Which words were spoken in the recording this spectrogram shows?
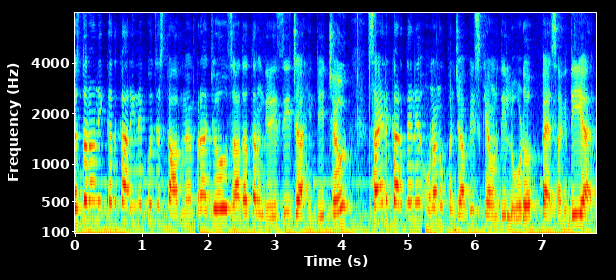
ਇਸ ਦੌਰਾਨ ਇੱਕ ਅਧਿਕਾਰੀ ਨੇ ਕੁਝ ਸਟਾਫ ਮੈਂਬਰਾਂ ਜੋ ਜ਼ਿਆਦਾਤਰ ਅੰਗਰੇਜ਼ੀ ਜਾਂ ਹਿੰਦੀ 'ਚ ਸਾਈਨ ਕਰਦੇ ਨੇ, ਉਹਨਾਂ ਨੂੰ ਪੰਜਾਬੀ ਸਿਖਾਉਣ ਦੀ ਲੋੜ ਪੈ ਸਕਦੀ ਹੈ।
